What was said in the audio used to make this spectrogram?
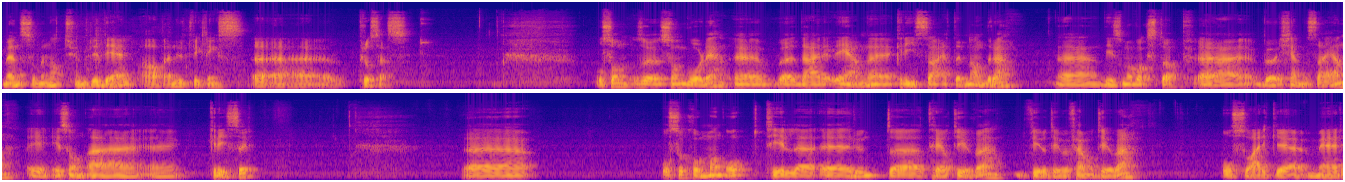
men som en naturlig del av en utviklingsprosess. Og sånn, sånn går det. Det er den ene krisa etter den andre. Eh, de som har vokst opp, eh, bør kjenne seg igjen i, sånne eh, kriser. Og så kommer man opp til rundt 23, 24-25, og så er det ikke mer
